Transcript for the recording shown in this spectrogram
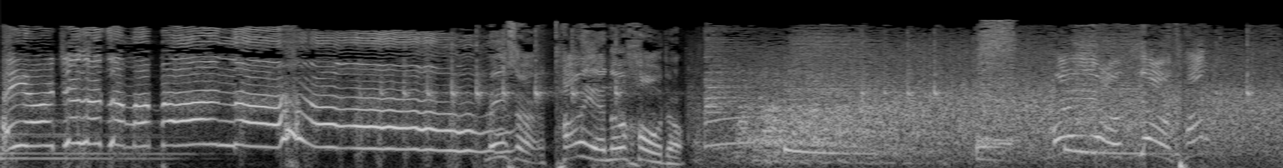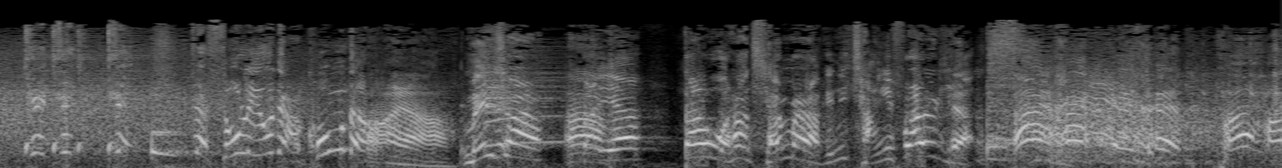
哎呀，这可怎么办呢？没事儿，糖也能齁着。买药药糖，这这这这手里有点空的慌呀。没事儿，大爷，待会儿我上前面啊，给你抢一番儿去。哎哎，对对，好好。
